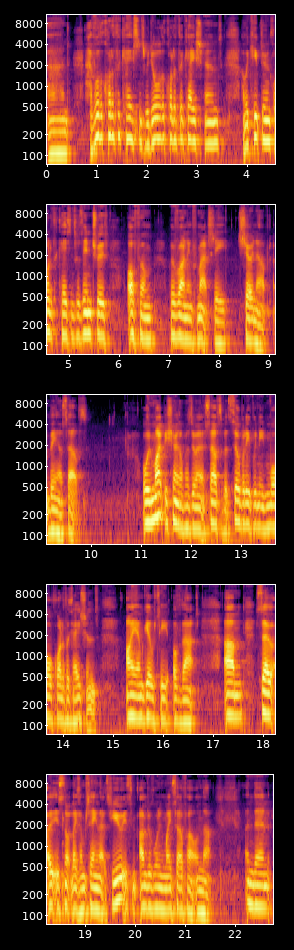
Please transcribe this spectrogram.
and have all the qualifications. We do all the qualifications and we keep doing qualifications because, in truth, often we're running from actually showing up and being ourselves. Or we might be showing up and doing ourselves, but still believe we need more qualifications. I am guilty of that. Um, so uh, it's not like I'm saying that's you, it's, I'm just calling myself out on that. And then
